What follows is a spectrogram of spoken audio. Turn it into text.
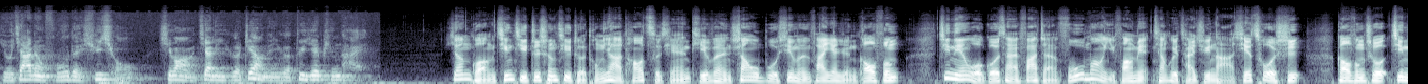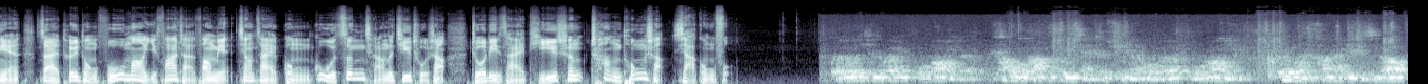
有家政服务的需求，希望建立一个这样的一个对接平台。央广经济之声记者童亚涛此前提问商务部新闻发言人高峰：今年我国在发展服务贸易方面将会采取哪些措施？高峰说，今年在推动服务贸易发展方面，将在巩固增强的基础上，着力在提升畅通上下功夫。我的问题是关于服务贸易的。商务部发布数据显示，去年我国的服务贸易规模是创下历史新高。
